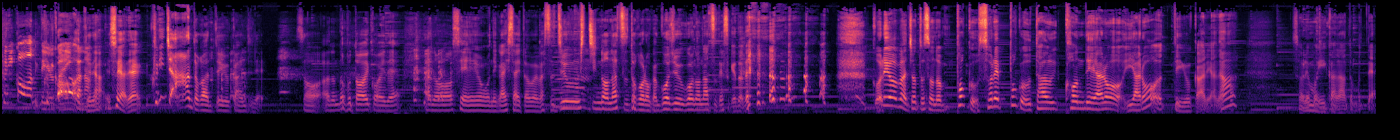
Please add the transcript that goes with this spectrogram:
クニコーンっていうかいいかなねそうやね「クリちゃん!」とかっていう感じで。そうあののぶとい声であの声援をお願いしたいと思います。17の夏どころか55の夏ですけどね。これをまあちょっとそのぽくそれっぽく歌い込んでやろうやろうっていうかあれやな。それもいいかなと思って。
